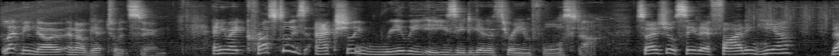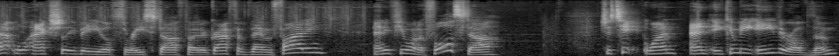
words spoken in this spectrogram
let me know and I'll get to it soon. Anyway, Crustle is actually really easy to get a 3 and 4 star. So as you'll see they're fighting here, that will actually be your 3 star photograph of them fighting. And if you want a 4 star, just hit one and it can be either of them.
